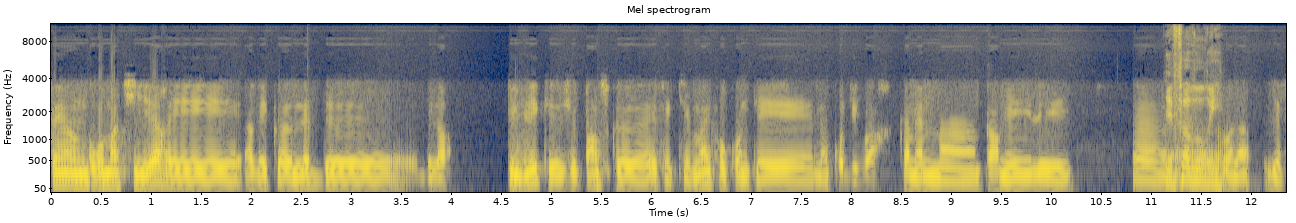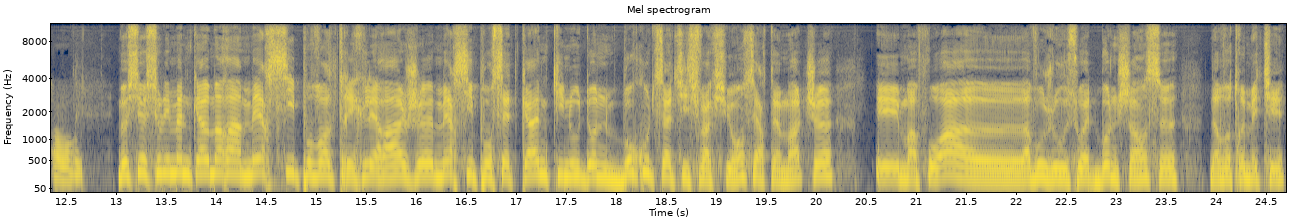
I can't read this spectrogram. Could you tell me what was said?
fait un gros match hier et avec euh, l'aide de, de, leur public, je pense que effectivement il faut compter la Côte d'Ivoire quand même euh, parmi les euh, des favoris. voilà, des favoris. Monsieur Suleiman Kamara, merci pour votre éclairage, merci pour cette canne qui nous donne beaucoup de satisfaction, certains matchs. Et ma foi, euh, à vous, je vous souhaite bonne chance dans votre métier.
